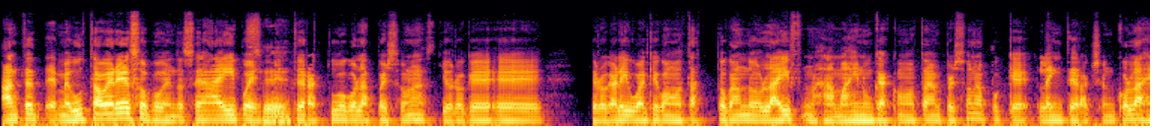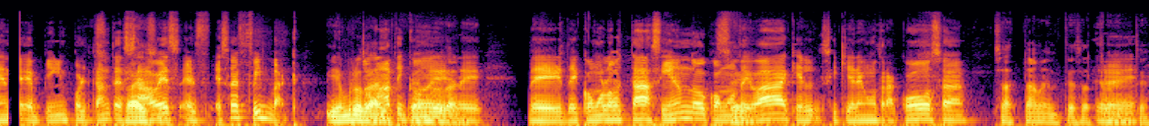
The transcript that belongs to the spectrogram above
antes eh, me gusta ver eso porque entonces ahí pues Sí. interactúo con las personas. Yo creo que eh, yo creo que al igual que cuando estás tocando live, jamás y nunca es cuando estás en persona, porque la interacción con la gente es bien importante. Right. Sabes, el, eso es feedback Bien brutal. automático bien de, brutal. de- de- de cómo lo estás haciendo, cómo Sí. te va, que, si quieren otra cosa. Exactamente, exactamente.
